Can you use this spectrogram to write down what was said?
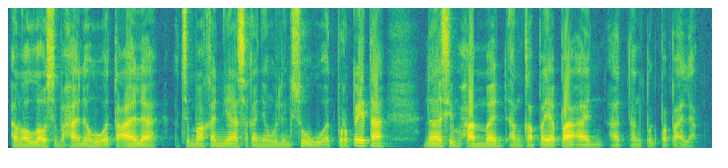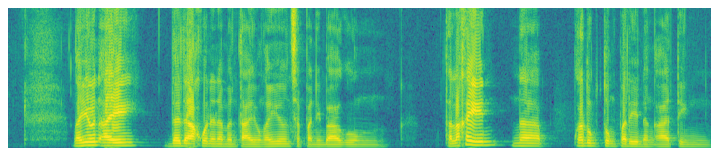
ang Allah subhanahu wa ta'ala at sumakan niya sa kanyang huling sugo at propeta na si Muhammad ang kapayapaan at ang pagpapala. Ngayon ay dadako na naman tayo ngayon sa panibagong talakayin na kadugtong pa rin ng ating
